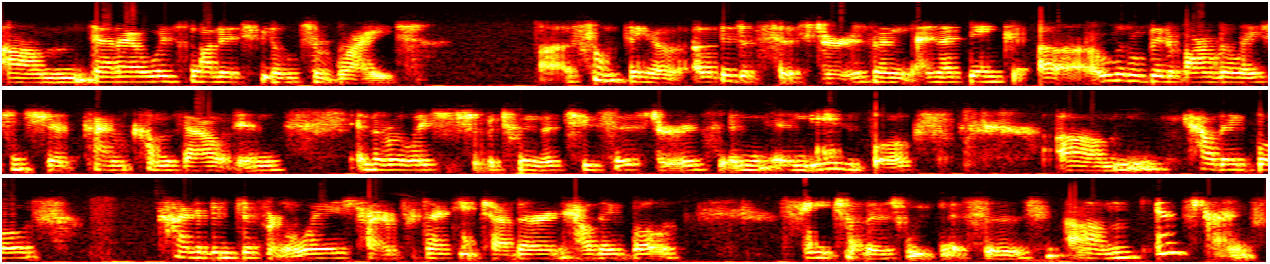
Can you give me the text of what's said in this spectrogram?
um, that I always wanted to be able to write uh, something a, a, bit of sisters, and, and I think uh, a little bit of our relationship kind of comes out in in the relationship between the two sisters in, in these books, um, how they both kind of in different ways try to protect each other, and how they both see each other's weaknesses um, and strengths.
